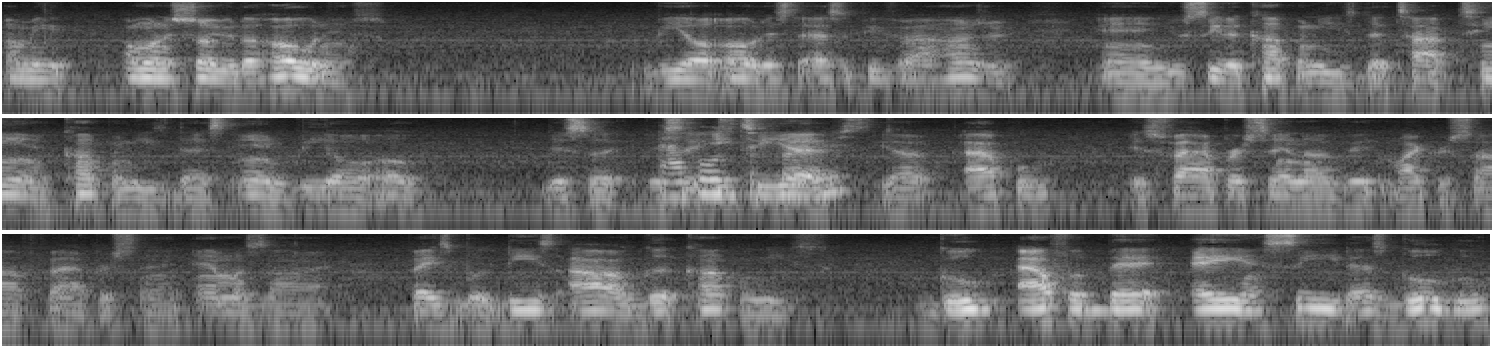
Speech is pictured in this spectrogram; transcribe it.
I mean, I want to show you the holdings. VOO, this is the S&P 500. And you see the companies, the top 10 companies that's in VOO. This a this Apple's an ETF. Yep. Apple is 5% of it. Microsoft 5%. Amazon, Facebook. These are all good companies. Google, Alphabet, A and C, that's Google.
